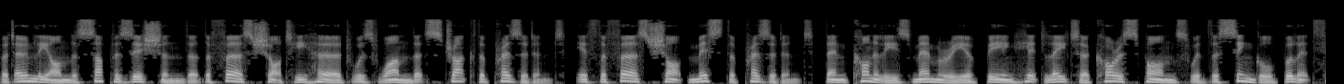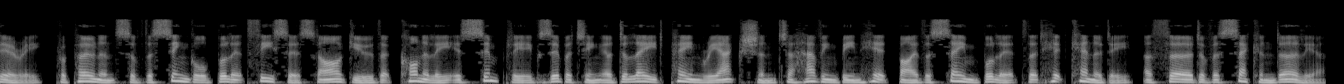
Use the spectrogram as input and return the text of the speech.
but only on the supposition that the first shot he heard was one that struck the president. If the first shot missed the president, then Connally's memory of being hit later corresponds with the single bullet theory. Proponents of the single bullet thesis argue that Connally is simply exhibiting a delayed pain reaction to having been hit by the same bullet that hit Kennedy, a third of a second earlier.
